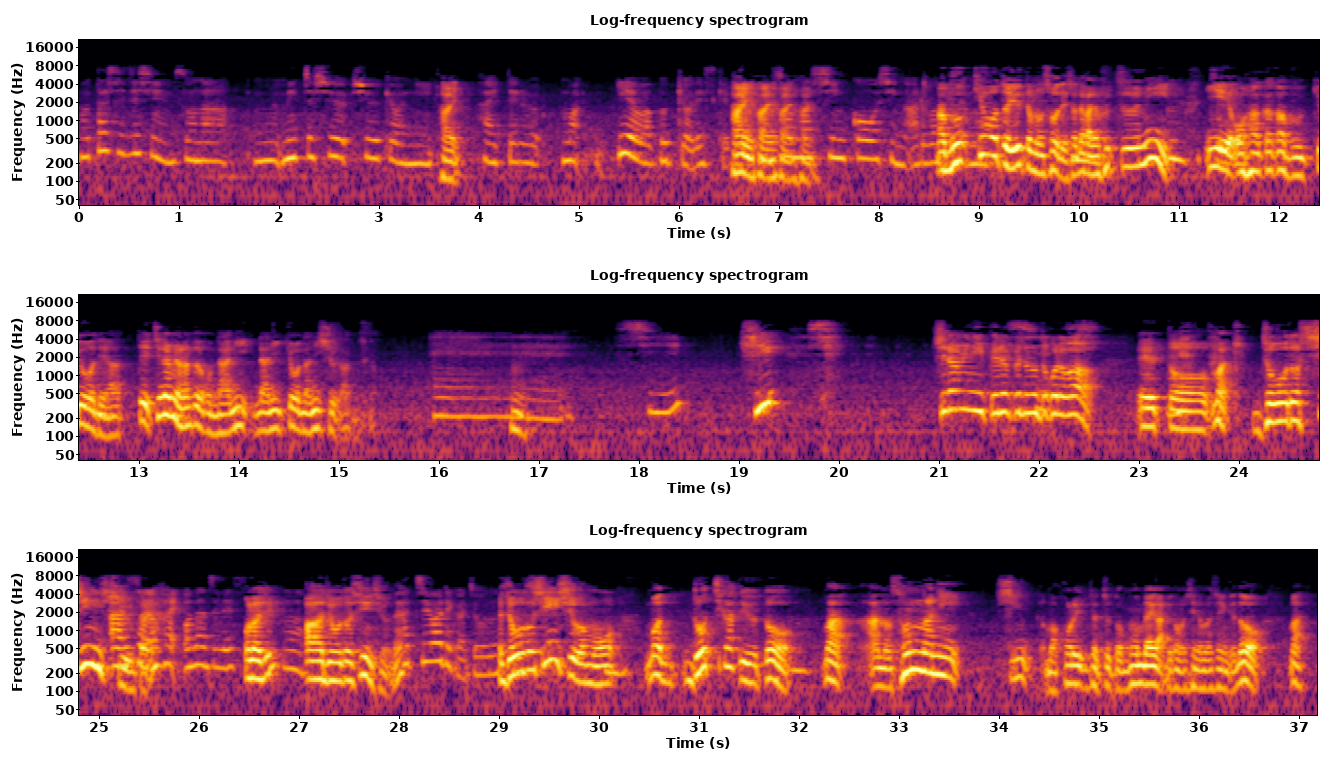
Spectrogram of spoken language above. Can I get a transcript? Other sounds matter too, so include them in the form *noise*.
私自身、そんな、めめっちゃ宗宗教にはい。入ってる、まあ、家は仏教ですけど、はいはいはいはい。そんな信仰心があるわまあ、けでも仏教と言ってもそうでしょ。だから普通にうん。家、お墓が仏教であって、ちなみにあなたのとこ何、何教、何宗なんですか？えー、ししちなみにペルペルのところは、えっ、と、まあ、浄土真宗あ、かそれ、なはい、同じです。同じ、うん。あ、浄土真宗ね。8割が浄土浄土真宗はもう、まあ、どっちかというと、うん。まあ、あの、そんなに、しんまあ、これじゃちょっと問題があるかもしれませんけど、まあ、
